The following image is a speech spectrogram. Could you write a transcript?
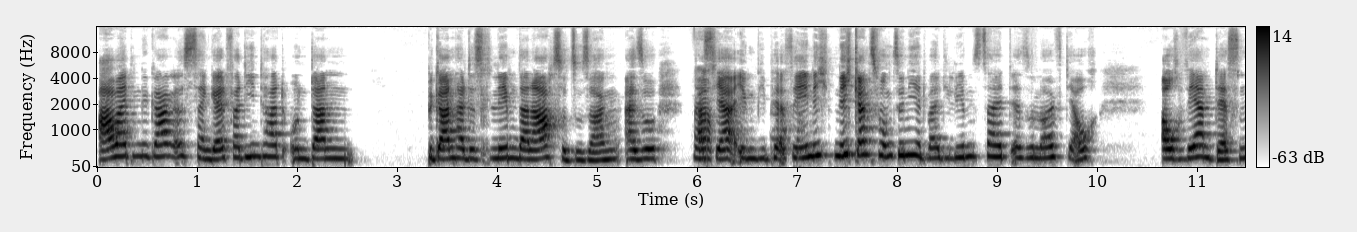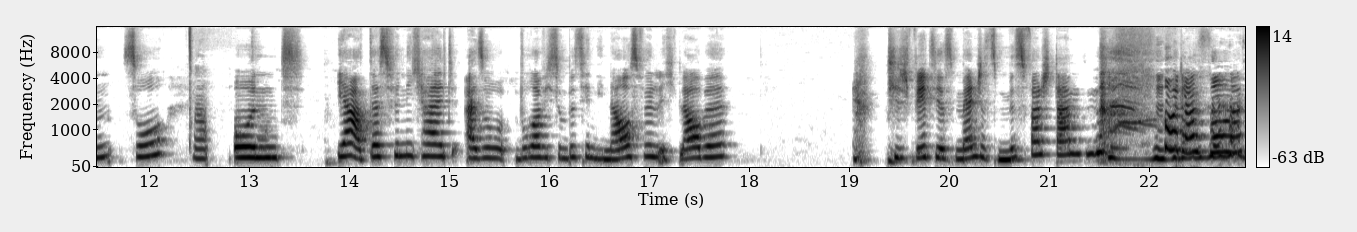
arbeiten gegangen ist, sein Geld verdient hat und dann begann halt das Leben danach sozusagen. Also was ja, ja irgendwie per se nicht, nicht ganz funktioniert, weil die Lebenszeit also läuft ja auch, auch währenddessen so. Ja. Und ja, das finde ich halt, also worauf ich so ein bisschen hinaus will, ich glaube, die Spezies Mensch ist missverstanden oder sowas.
